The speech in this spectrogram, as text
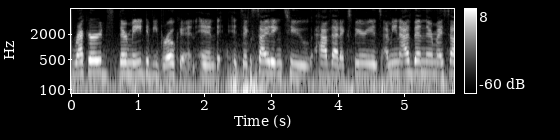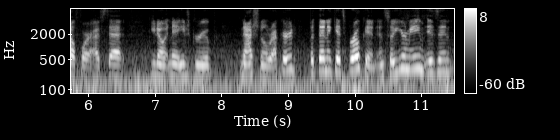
Records, they're made to be broken, and it's exciting to have that experience. I mean, I've been there myself where I've set, you know, an age group national record, but then it gets broken, and so your name isn't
